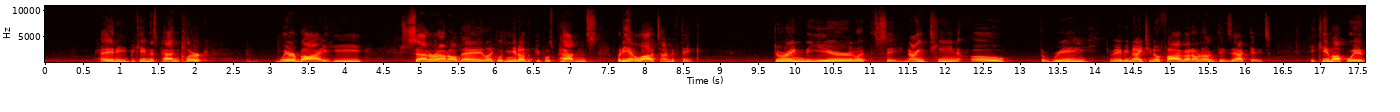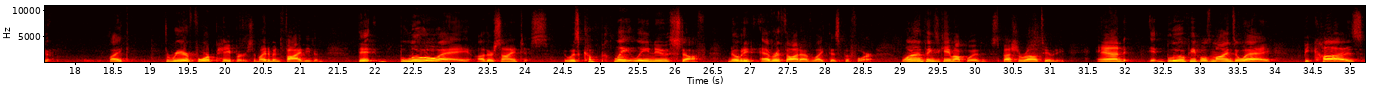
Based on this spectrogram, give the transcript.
Okay, and he became this patent clerk whereby he sat around all day like looking at other people's patents, but he had a lot of time to think. During the year, let's see, 1903 to maybe 1905, I don't know the exact dates, he came up with like three or four papers, it might have been five even, that blew away other scientists. It was completely new stuff. Nobody had ever thought of like this before. One of the things he came up with, special relativity. And it blew people's minds away because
